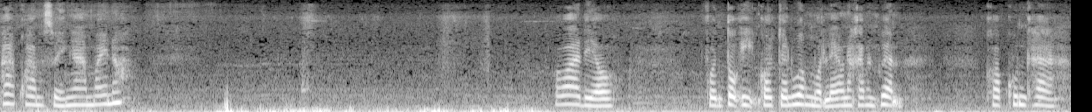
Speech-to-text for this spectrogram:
ภาพความสวยงามไว้เนาะเพราะว่าเดี๋ยวฝนตกอีกก็จะร่วงหมดแล้วนะคะเพื่อนๆขอบคุณค่ะ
